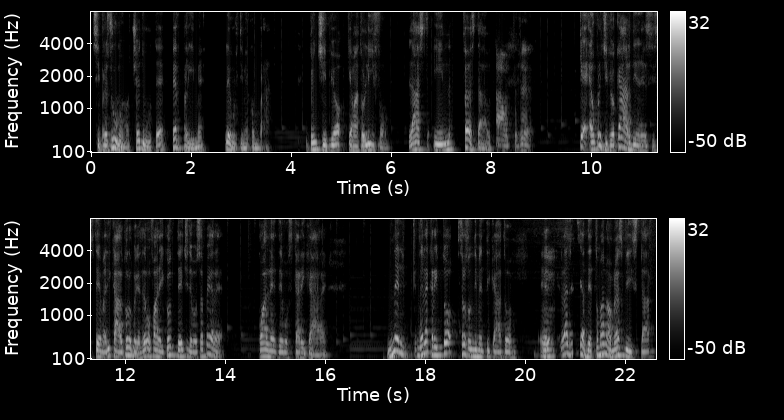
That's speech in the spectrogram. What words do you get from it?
si presumono cedute per prime le ultime comprate. Il principio chiamato LIFO, last in, first out. out certo che è un principio cardine del sistema di calcolo perché se devo fare i conteggi devo sapere quale devo scaricare. Nel, nella cripto se lo sono dimenticato. Mm. l'agenzia ha detto ma no, me la svista,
